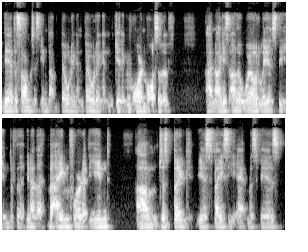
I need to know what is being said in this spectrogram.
yeah the songs just end up building and building and getting more and more sort of and I guess otherworldly is the end of the you know the, the aim for it at the end. Um, just big, yeah, spacey atmospheres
